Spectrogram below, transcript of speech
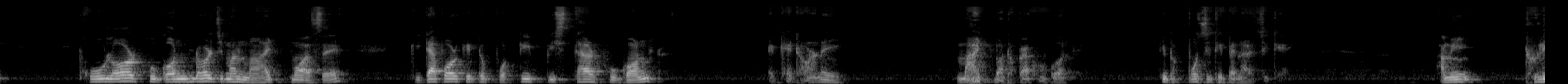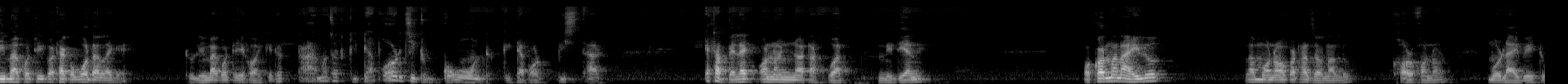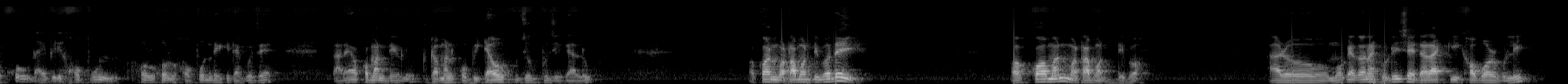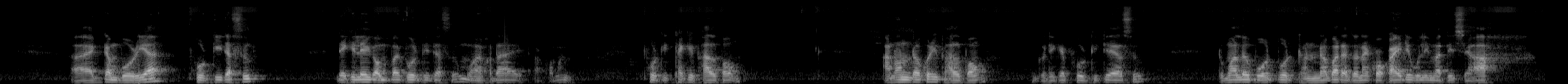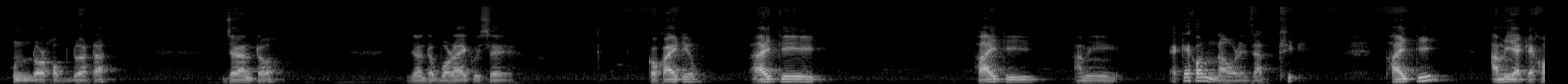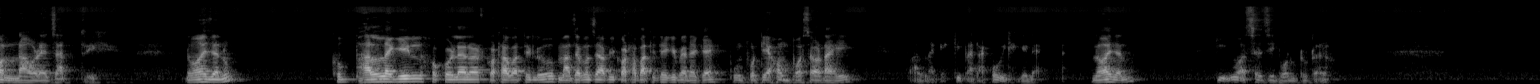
ফুলৰ সুগন্ধৰ যিমান মাহাত্ম্য আছে কিতাপৰ কিন্তু প্ৰতি পৃষ্ঠাৰ সুগন্ধ একেধৰণেই। মাহাত্ম্য থকা সুগন্ধ কিবা পজিটিভ এনাৰ্জি দিয়ে আমি ধূলি মাকতিৰ কথা ক'ব নালাগে। ধূলি মাকতি হয় কিন্তু তাৰ মাজত কিতাপৰ যিটো গোন্ধ কিতাপৰ পৃষ্ঠাৰ এটা বেলেগ অনন্য এটা সোৱাদ নিদিয়েনে অকণমান আহিলোঁ অলপ মনৰ কথা জনালোঁ ঘৰখনৰ মোৰ লাইব্ৰেৰীটো সৰু লাইব্ৰেৰী সপোন সৰু সৰু সপোন দেখি থাকোঁ যে তাৰে অকণমান দিলোঁ দুটামান কবিতাও সুযোগ বুজি গালোঁ। অকণমান মতামত দিব দেই। অকণমান মতামত দিব। আৰু মোক এজনে সুধিছে, দাদা, কি খবৰ বুলি? একদম বঢ়িয়া, ফূৰ্তিত আছোঁ। দেখিলেই গম পাই ফূৰ্তিত আছোঁ। মই সদায় অকণমান ফূৰ্তিত থাকি ভালো পাওঁ। আনন্দ কৰি ভালো পাওঁ। গতিকে ফূৰ্তিতে আছোঁ। তোমালৈও বহুত বহুত ধন্যবাদ। এজনে ককাইদেউ বুলি মাতিছে। আহ, সুন্দৰ শব্দ এটা। জয়ন্ত জয়ন্ত বৰাই কৈছে ককাইদেউ, ভাইটি ভাইটি, আমি একেখন নাৱৰে যাত্ৰী। ভাইটি, আমি একেখন নাৱৰে যাত্ৰী। নহয় জানো? খুব ভালো লাগিল সকলোৰে লগত কথা পাতিলোঁ। মাজে মাজে আমি কথা পাতি থাকিম এনেকৈ। পোনপটীয়া সম্প্ৰচাৰত আহি ভালো লাগে কিবা এটা কৰি থাকিলে। নহয় জানো? কিনো আছে জীৱনটোত আৰু।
